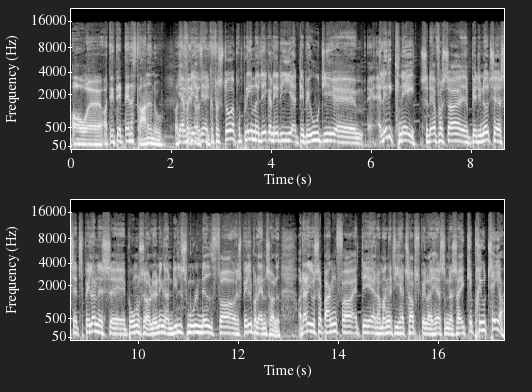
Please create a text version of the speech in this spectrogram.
Og, øh, og det, det, den er strandet nu. Og Ja, fordi jeg, jeg kan forstå, at problemet ligger lidt i, at DBU de, øh, er lidt i knæ, så derfor så øh, bliver de nødt til at sætte spillernes øh, bonusser og lønninger en lille smule ned for at spille på landsholdet. Og der er de jo så bange for, at det er der mange af de her topspillere her, som der så ikke kan prioritere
